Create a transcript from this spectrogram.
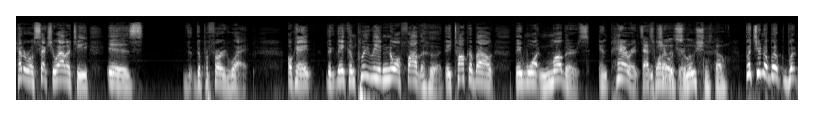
heterosexuality is the, preferred way. Okay, they, completely ignore fatherhood. They talk about they want mothers and parents. That's and one of the solutions, though. But you know, but but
